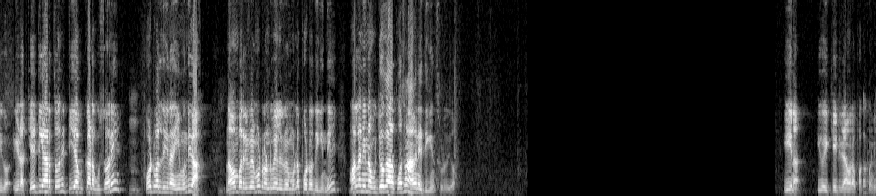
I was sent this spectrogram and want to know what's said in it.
ఇగో ఈడ కేటీఆర్ తోని టీఆర్ కాడ కూర్చొని ఫోటోలు దిగిన ఈ ముందుగా నవంబర్ ఇరవై మూడు రెండు వేల ఇరవై మూడులో ఫోటో దిగింది. మళ్ళీ నిన్న ఉద్యోగాల కోసం ఆమెనే దిగింది చూడు ఇగో. ఈయన ఇగో ఈ కేటీ రామారావు పక్క పండి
